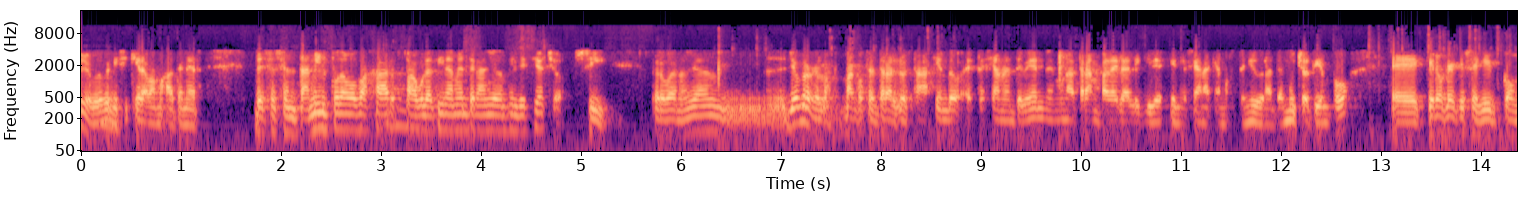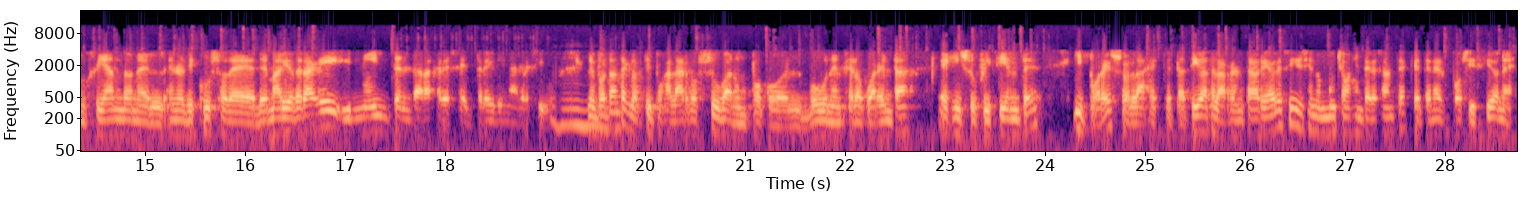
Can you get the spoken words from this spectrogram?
yo creo que ni siquiera vamos a tener. ¿De 60.000 podemos bajar paulatinamente en el año 2018? Sí pero bueno, yo creo que los bancos centrales lo están haciendo especialmente bien en una trampa de la liquidez keynesiana que hemos tenido durante mucho tiempo. Eh, creo que hay que seguir confiando en el, en el discurso de, Mario Draghi y no intentar hacer ese trading agresivo. Lo importante es que los tipos a largo suban un poco. El boom en 0,40 es insuficiente y por eso las expectativas de la renta variable siguen siendo mucho más interesantes que tener posiciones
